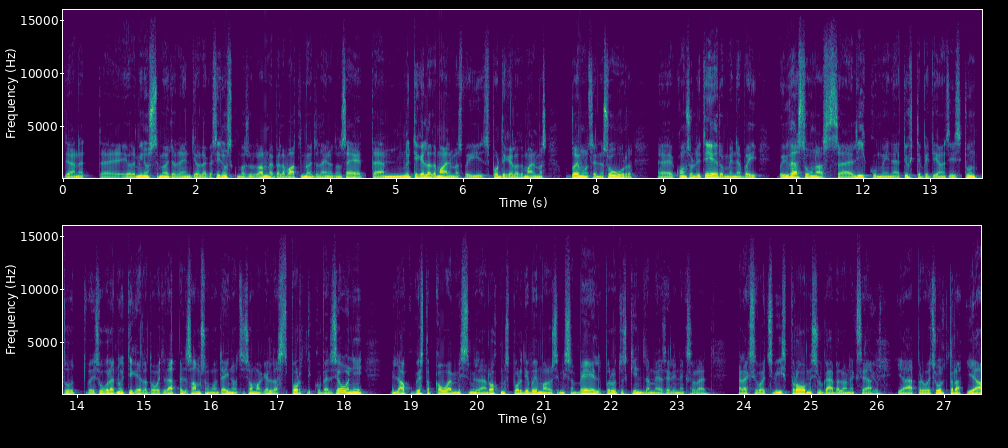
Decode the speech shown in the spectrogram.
ma tean, et äh, ei ole minusse mööda läinud, ei ole ka sinust, kui ma sul randme peale vaatan, mööda läinud, on see, et ähm, nutikellade maailmas või spordikellade maailmas on toimunud selline suur äh, konsolideerumine või, või ühes suunas äh, liikumine, et ühtepidi on siis tuntud või suured nutikellatootjad, Apple ja Samsung on teinud siis oma kellast sportliku versiooni, mille aku kestab kauem, mis, millel on rohkem spordivõimalusi, mis on veel põrutuskindlam ja selline, eks ole, et Galaxy Watch viis Pro, mis sul käe peal on, eks, ja, ja Apple Watch Ultra. Ja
